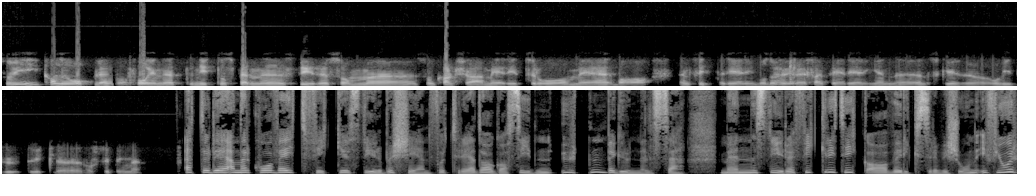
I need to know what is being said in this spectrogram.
Så vi kan jo oppleve å få inn et nytt og spennende styre som, eh, som kanskje er mer i tråd med hva den sittende regjering, både Høyre- og Frp-regjeringen, ønsker å videreutvikle Norsk Tipping med. Etter det NRK vet, fikk styret beskjeden for tre dager siden uten begrunnelse. Men styret fikk kritikk av Riksrevisjonen i fjor,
